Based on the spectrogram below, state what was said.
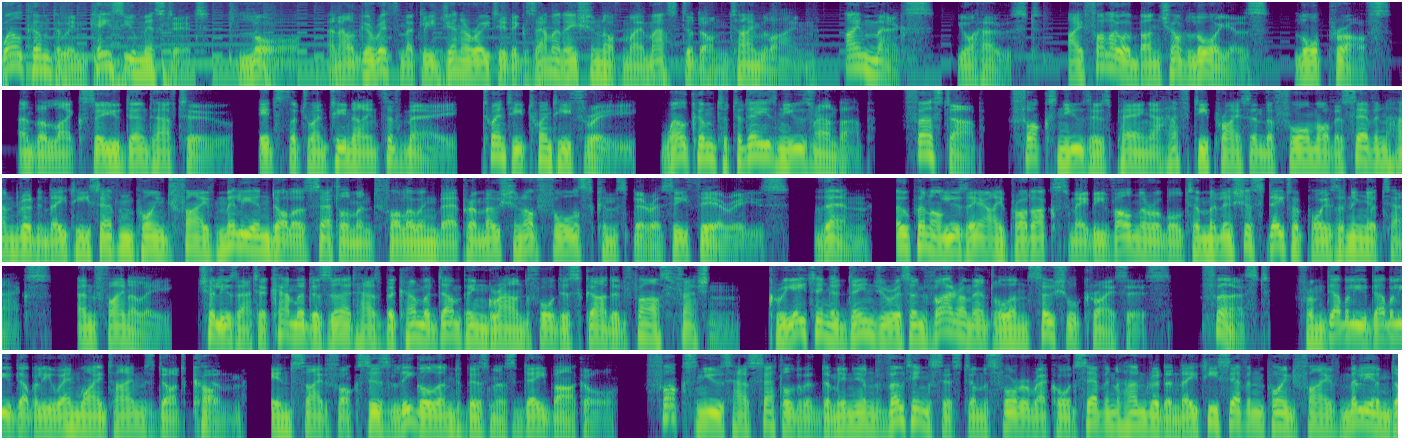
Welcome to In Case You Missed It, Law, an algorithmically generated examination of my Mastodon timeline. I'm Max, your host. I follow a bunch of lawyers, law profs, and the like so you don't have to. It's the 29th of May, 2023. Welcome to today's news roundup. First up, Fox News is paying a hefty price in the form of a $787.5 million settlement following their promotion of false conspiracy theories. Then, OpenAI's AI products may be vulnerable to malicious data poisoning attacks. And finally, Chile's Atacama Desert has become a dumping ground for discarded fast fashion, creating a dangerous environmental and social crisis. First, from www.nytimes.com, inside Fox's legal and business debacle. Fox News has settled with Dominion Voting Systems for a record $787.5 million,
